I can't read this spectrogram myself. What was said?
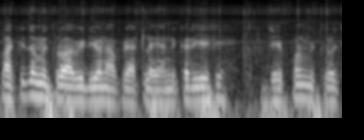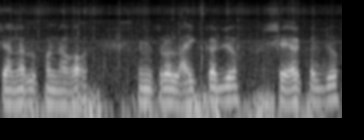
બાકી તો મિત્રો આ વિડીયોને આપણે આટલે એન્ડ કરીએ છીએ. જે પણ મિત્રો ચેનલ ઉપર નવા હોય, એ મિત્રો લાઈક કરજો શેર કરજો.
